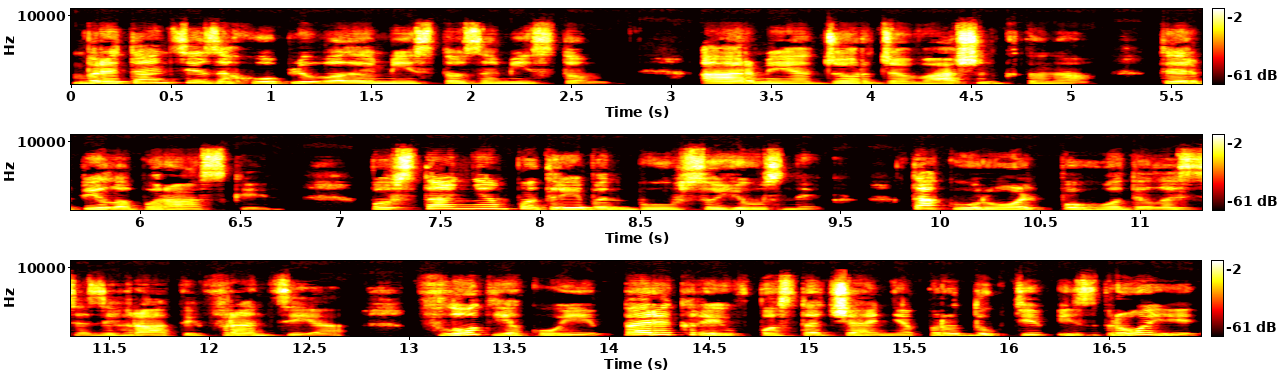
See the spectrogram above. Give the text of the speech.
Британці захоплювали місто за містом. Армія Джорджа Вашингтона терпіла поразки. Повстанням потрібен був союзник. Таку роль погодилася зіграти Франція, флот якої перекрив постачання продуктів і зброї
